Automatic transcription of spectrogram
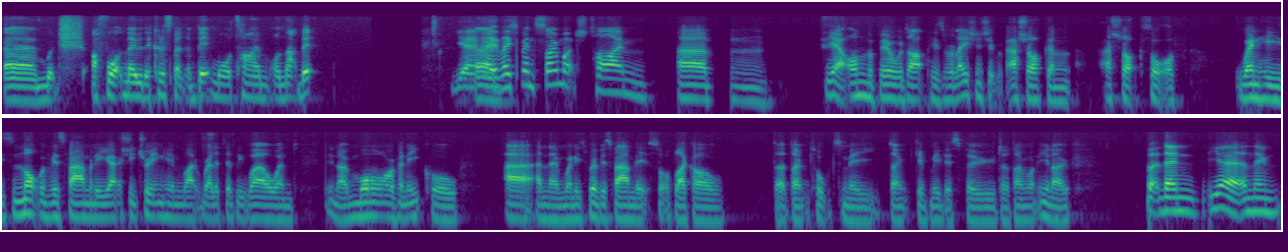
Um, which I thought maybe they could have spent a bit more time on that bit. Yeah, Um, they spend so much time, um, yeah, on the build up, his relationship with Ashok and Ashok sort of when he's not with his family, actually treating him like relatively well and you know more of an equal. Uh, and then when he's with his family, it's sort of like, oh, don't talk to me, don't give me this food, I don't want, you know. But then, yeah, and then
